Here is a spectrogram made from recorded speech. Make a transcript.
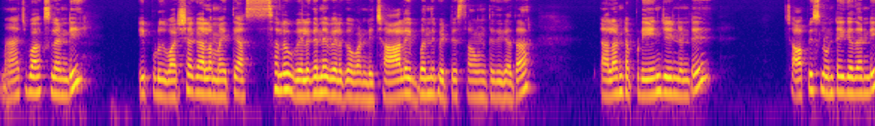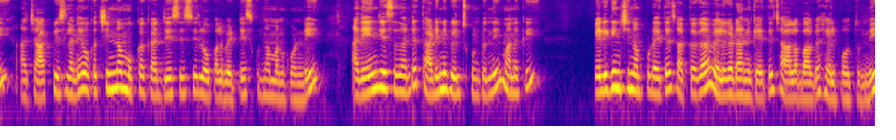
మ్యాచ్ బాక్స్లు అండి. ఇప్పుడు వర్షాకాలం అయితే అస్సలు వెలగనే వెలగవండి. చాలా ఇబ్బంది పెట్టేస్తూ ఉంటుంది కదా. అలాంటప్పుడు ఏం చేయండి అంటే చాపీసులు ఉంటాయి కదండి ఆ చాక్ పీసులని ఒక చిన్న ముక్క కట్ చేసేసి లోపల పెట్టేసుకున్నాం అనుకోండి అది ఏం చేస్తుందంటే తడిని పీల్చుకుంటుంది. మనకి వెలిగించినప్పుడు అయితే చక్కగా వెలగడానికి అయితే చాలా బాగా హెల్ప్ అవుతుంది.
